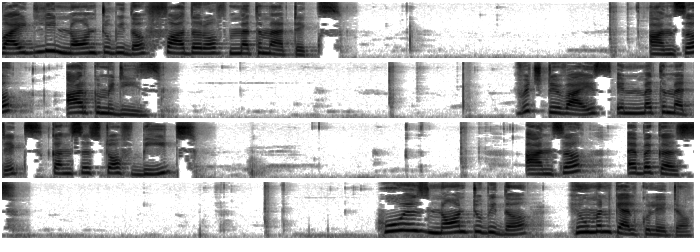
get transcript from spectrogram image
widely known to be the father of mathematics? Answer Archimedes. Which device in mathematics consists of beads? Answer Abacus. Who is known to be the human calculator?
